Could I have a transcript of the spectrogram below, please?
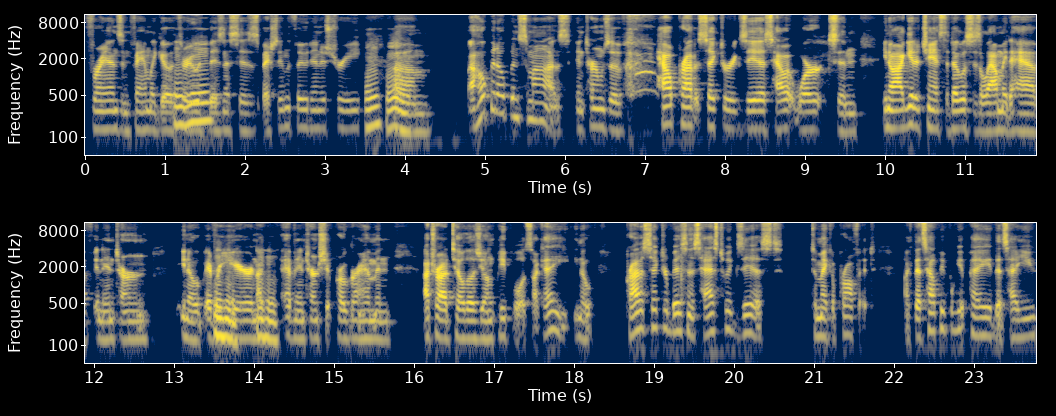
friends and family go through Mhm. with businesses, especially in the food industry. Mhm. Um, I hope it opens some eyes in terms of how private sector exists, how it works, and you know, I get a chance. The Douglas has allowed me to have an intern, you know, every Mhm, year, and. I have an internship program, and I try to tell those young people, it's like, hey, you know, private sector business has to exist to make a profit. Like that's how people get paid. That's how you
